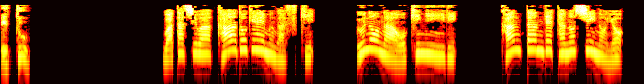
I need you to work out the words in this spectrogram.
E tu? 私はカードゲームが好き。うのがお気に入り。簡単で楽しいのよ。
